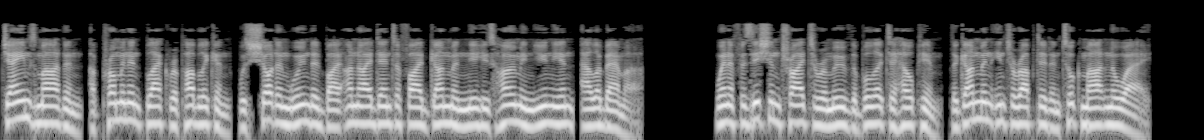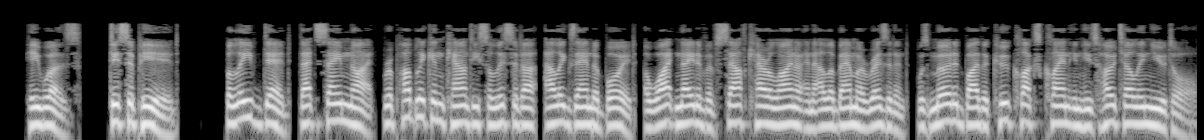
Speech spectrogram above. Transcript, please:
James Martin, a prominent black Republican, was shot and wounded by unidentified gunmen near his home in Union, Alabama. When a physician tried to remove the bullet to help him, the gunman interrupted and took Martin away. He was disappeared, believed dead. That same night, Republican County Solicitor, Alexander Boyd, a white native of South Carolina and Alabama resident, was murdered by the Ku Klux Klan in his hotel in Eutaw.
